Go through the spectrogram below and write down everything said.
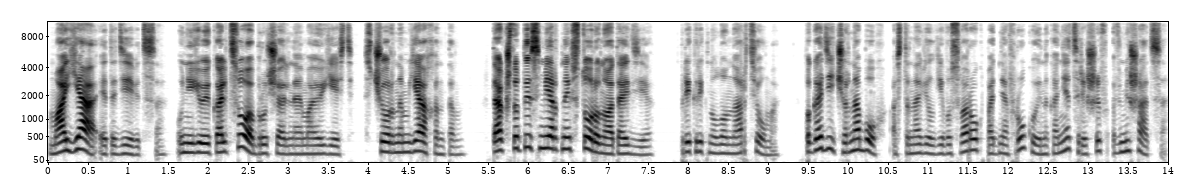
«Моя эта девица. У нее и кольцо обручальное мое есть, с черным яхонтом. Так что ты, смертный, в сторону отойди!» — прикрикнул он на Артема. «Погоди, Чернобог!» — остановил его Сварог, подняв руку и, наконец, решив вмешаться.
